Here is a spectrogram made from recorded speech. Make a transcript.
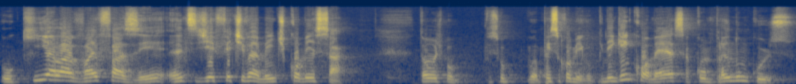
o que ela vai fazer antes de efetivamente começar. Então, tipo, pensa comigo. Ninguém começa comprando um curso.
